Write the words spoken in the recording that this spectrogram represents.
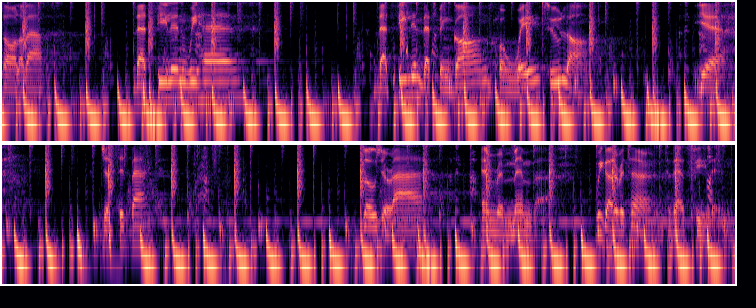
It's all about. That feeling we had. That feeling that's been gone for way too long. Yeah, just sit back, close your eyes, and remember we gotta return to that feeling.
